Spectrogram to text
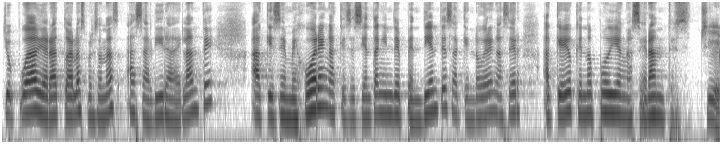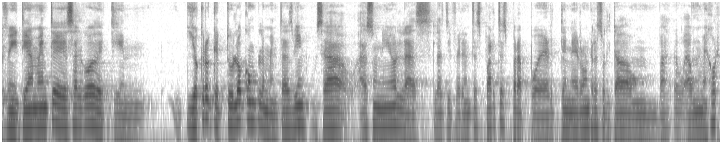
yo puedo ayudar a todas las personas a salir adelante, a que se mejoren, a que se sientan independientes, a que logren hacer aquello que no podían hacer antes. Sí, definitivamente es algo de que yo creo que tú lo complementas bien. O sea, has unido las, las diferentes partes para poder tener un resultado aún, aún mejor.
